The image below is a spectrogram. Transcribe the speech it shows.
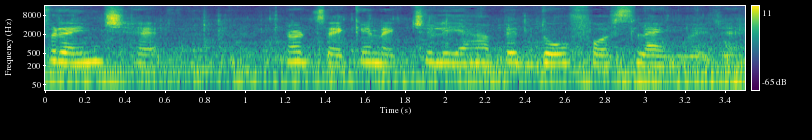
फ्रेंच है। नॉट सेकेंड एक्चुअली यहाँ पे दो फ़र्स्ट लैंग्वेज है।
